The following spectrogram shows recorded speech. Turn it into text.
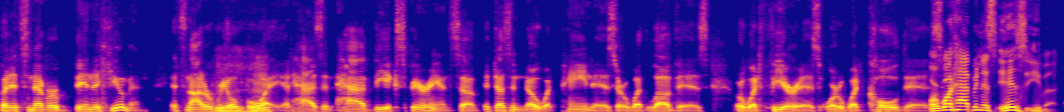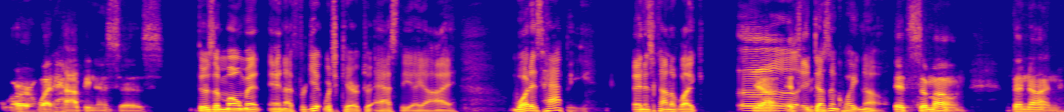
But it's never been a human. It's not a real mm-hmm. boy. It hasn't had the experience of it doesn't know what pain is or what love is or what fear is or what cold is. Or what happiness is even. Or what happiness is. There's a moment and i forget which character asked the ai what is happy? And it's kind of like uh, yeah it doesn't quite know. It's simone the nun.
